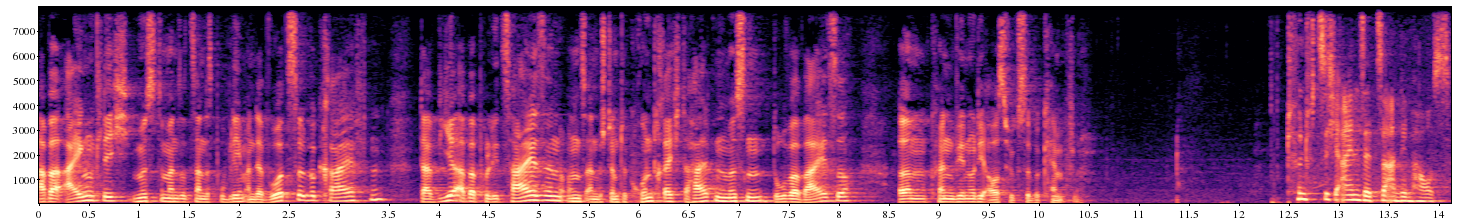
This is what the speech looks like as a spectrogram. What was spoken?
Aber eigentlich müsste man sozusagen das Problem an der Wurzel begreifen. Da wir aber Polizei sind, uns an bestimmte Grundrechte halten müssen, doverweise, ähm, können wir nur die Auswüchse bekämpfen. 50 Einsätze an dem Haus.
